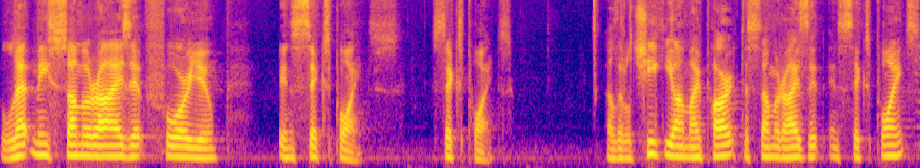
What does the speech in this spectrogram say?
Let me summarize it for you in six points. Six points a little cheeky on my part to summarize it in six points.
